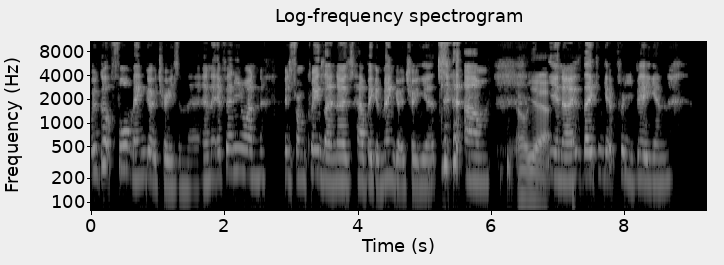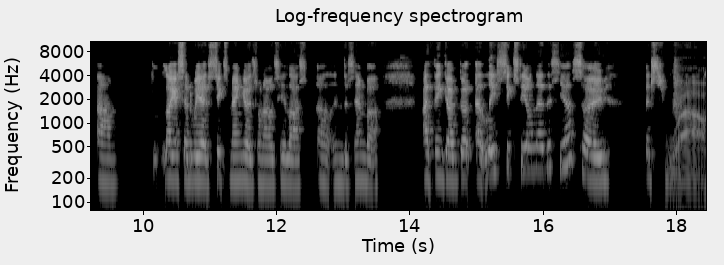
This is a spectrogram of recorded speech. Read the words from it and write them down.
We've got four mango trees in there, and if anyone who's from Queensland knows how big a mango tree gets, um, Oh yeah. you know, they can get pretty big. And um, like I said, we had six mangoes when I was here last uh, in December. I think I've got at least sixty on there this year, so it's Wow.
